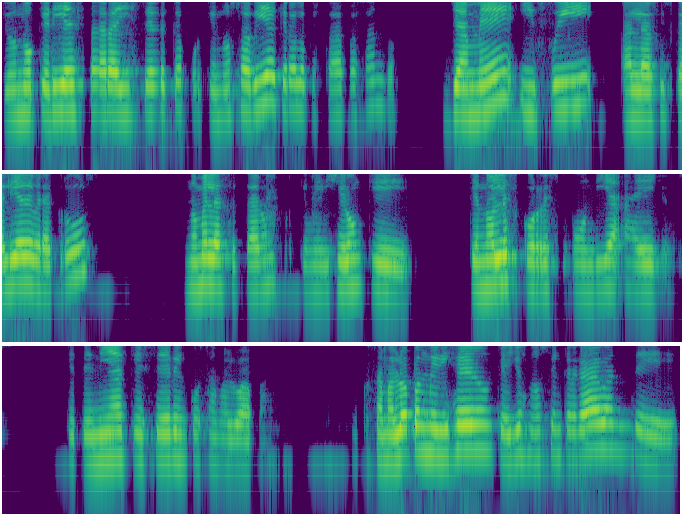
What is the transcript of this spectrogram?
Yo no quería estar ahí cerca porque no sabía qué era lo que estaba pasando. Llamé y fui a la Fiscalía de Veracruz, no me la aceptaron porque me dijeron que, que no les correspondía a ellos, que tenía que ser en Cosamaloapan. En Cosamaloapan me dijeron que ellos no se encargaban de,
